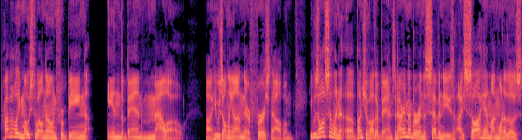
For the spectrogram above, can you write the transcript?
probably most well known for being in the band Malo. Uh, he was only on their first album. He was also in a, a, bunch of other bands. And I remember in the 70s, I saw him on one of those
